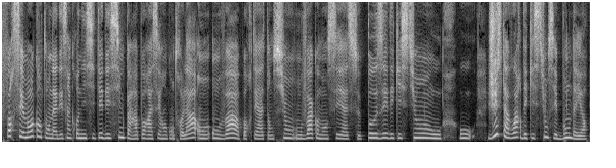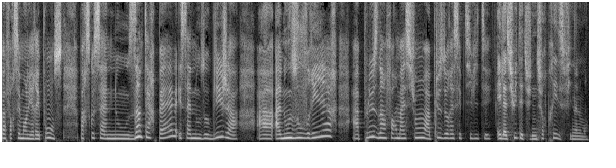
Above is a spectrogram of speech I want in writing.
forcément, quand on a des synchronicités, des signes par rapport à ces rencontres-là, on, va porter attention, on va commencer à se poser des questions ou, ou juste avoir des questions, c'est bon d'ailleurs, pas forcément les réponses, parce que ça nous interpelle et ça nous oblige à, à, nous ouvrir à plus d'informations, à plus de réceptivité. Et la suite est une surprise finalement.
